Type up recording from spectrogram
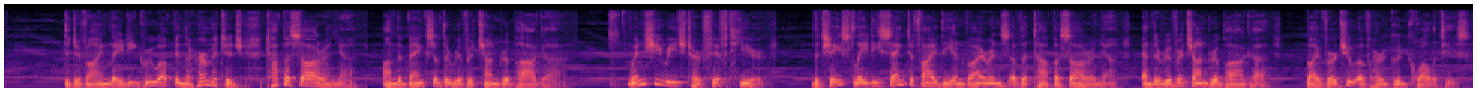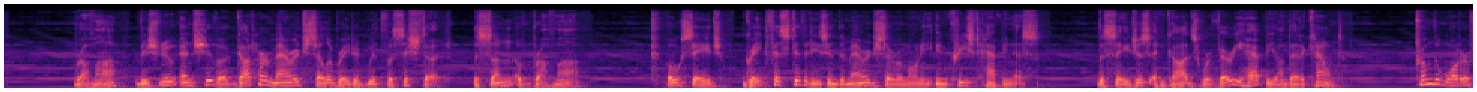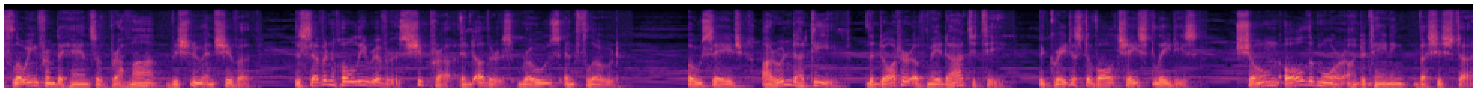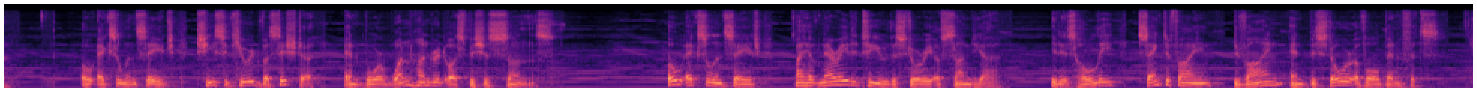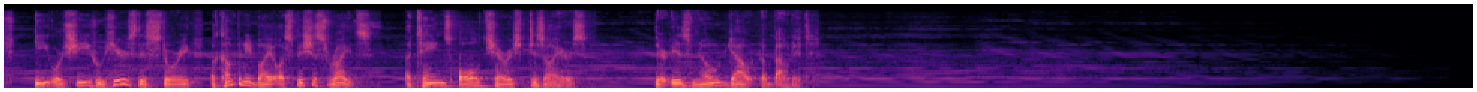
The divine lady grew up in the hermitage Tapasaranya, on the banks of the river Chandrabhaga. When she reached her fifth year, the chaste lady sanctified the environs of the Tapasaranya and the river Chandrabhaga by virtue of her good qualities. Brahma, Vishnu, and Shiva got her marriage celebrated with Vasishta, the son of Brahma. O sage, great festivities in the marriage ceremony increased happiness. The sages and gods were very happy on that account. From the water flowing from the hands of Brahma, Vishnu, and Shiva, the seven holy rivers, Shipra and others, rose and flowed. O sage Arundhati, the daughter of Medhatithi, the greatest of all chaste ladies, shone all the more on detaining Vasishta. O excellent sage, she secured Vasishta and bore 100 auspicious sons. O excellent sage, I have narrated to you the story of Sandhya. It is holy, sanctifying, divine, and bestower of all benefits. He or she who hears this story, accompanied by auspicious rites, attains all cherished desires. There is no doubt about it.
